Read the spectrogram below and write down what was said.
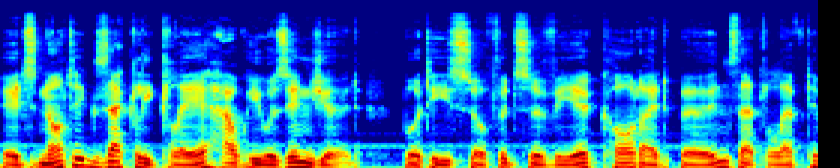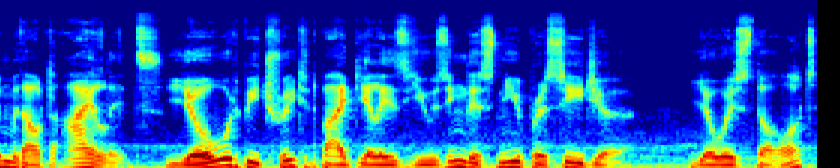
It's not exactly clear how he was injured, but he suffered severe cordite burns that left him without eyelids. Yeo would be treated by Gillies using this new procedure. Yeo is thought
